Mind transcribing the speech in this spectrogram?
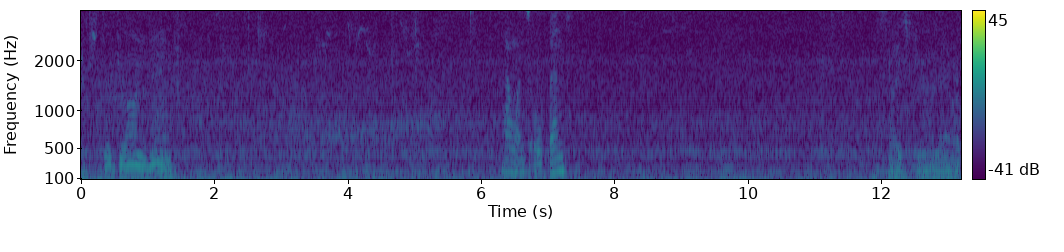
They're still drawing it in. That one's open. This drawn out.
